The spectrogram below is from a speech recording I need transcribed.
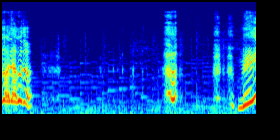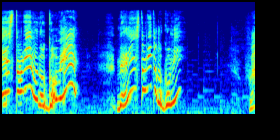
こんなことメインストリームのゴミ？メインストリートのゴミ ?What?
